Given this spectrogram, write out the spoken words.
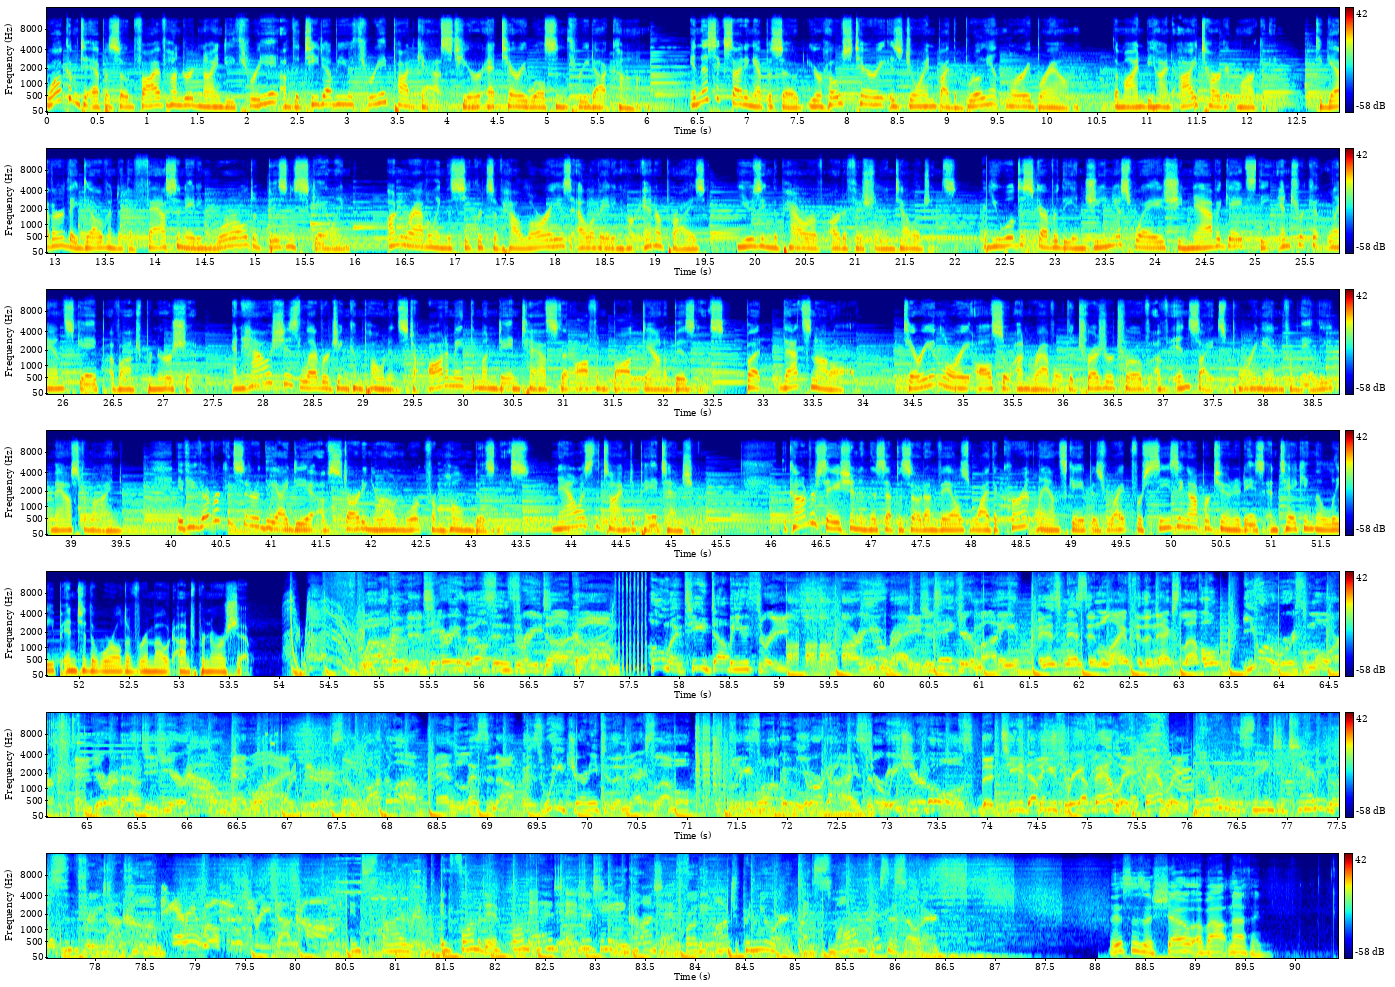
Welcome to episode 593 of the TW3 podcast here at TerryWilson3.com. In this exciting episode, your host Terry is joined by the brilliant Laurie Brown, the mind behind iTarget Marketing. Together, they delve into the fascinating world of business scaling, unraveling the secrets of how Laurie is elevating her enterprise using the power of artificial intelligence. You will discover the ingenious ways she navigates the intricate landscape of entrepreneurship and how she's leveraging components to automate the mundane tasks that often bog down a business. But that's not all. Terry and Laurie also unravel the treasure trove of insights pouring in from the elite mastermind. If you've ever considered the idea of starting your own work from home business, now is the time to pay attention. The conversation in this episode unveils why the current landscape is ripe for seizing opportunities and taking the leap into the world of remote entrepreneurship. Welcome to TerryWilson3.com, home of TW3. Are, are, you ready to take your money, business, and life to the next level? You are worth more, and you're about to hear how and why. Oh, so buckle up and listen up as we journey to the next level. Please welcome your guys to reach your goals, the TW3 family. Family. You're listening to TerryWilson3.com. TerryWilson3.com. Inspiring, informative, and entertaining content for the entrepreneur and small business owner. This is a show about nothing.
